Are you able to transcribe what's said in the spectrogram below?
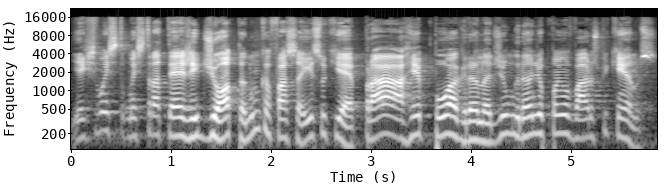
E a gente tinha uma, est- uma estratégia idiota, nunca faça isso, que é pra repor a grana de um grande, eu ponho vários pequenos.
